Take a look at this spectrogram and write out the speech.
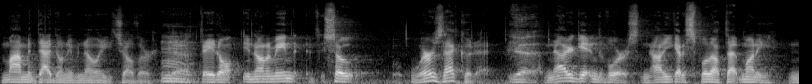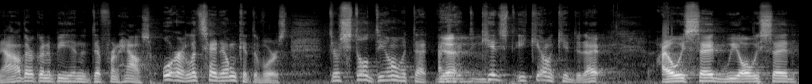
mom and dad don't even know each other. Mm. Yeah. They don't, you know what I mean? So where's that good at? Yeah. Now you're getting divorced. Now you got to split out that money. Now they're going to be in a different house. Or let's say they don't get divorced. They're still dealing with that. I Yeah. mean, the kids, you can't, can't do that. I always said, we always said,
